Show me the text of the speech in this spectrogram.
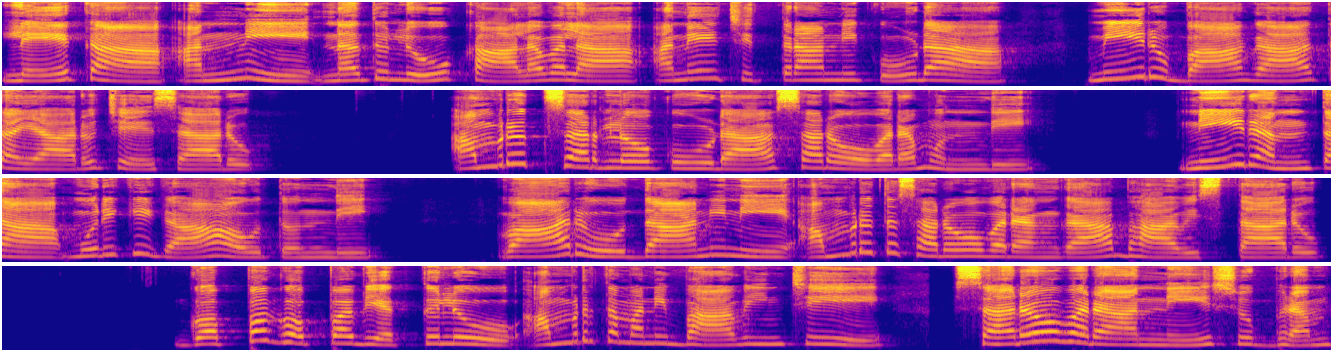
లేక అన్ని నదులు కాలవల అనే చిత్రాన్ని కూడా మీరు బాగా తయారు చేశారు. అమృత్సర్లో కూడా సరోవరం ఉంది నీరంతా మురికిగా అవుతుంది. వారు దానిని అమృత సరోవరంగా భావిస్తారు. గొప్ప గొప్ప వ్యక్తులు అమృతమని భావించి సరోవరాన్ని శుభ్రం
